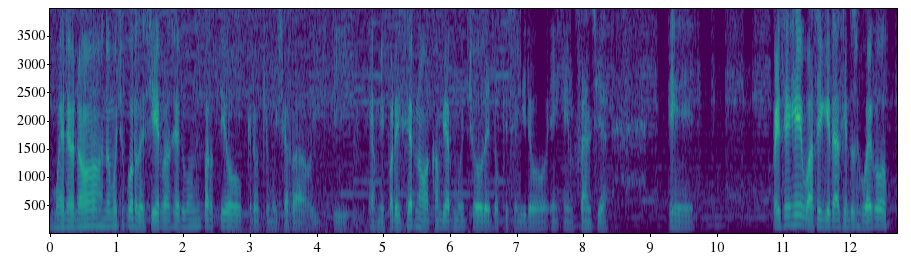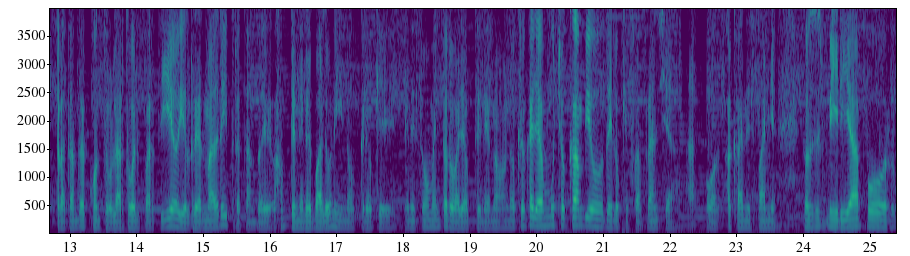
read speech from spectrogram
Bueno, no, no mucho por decir, va a ser un partido creo que muy cerrado y, a mi parecer no va a cambiar mucho de lo que se miró en, en Francia. Eh, PSG va a seguir haciendo su juego, tratando de controlar todo el partido y el Real Madrid tratando de obtener el balón y no creo que en este momento lo vaya a obtener. No, no creo que haya mucho cambio de lo que fue a Francia o acá en España. Entonces me iría por,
